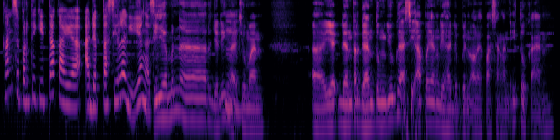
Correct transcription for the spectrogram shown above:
kan seperti kita kayak adaptasi lagi ya nggak sih? iya bener jadi nggak Mm. cuman eh, ya dan tergantung juga sih apa yang dihadapin oleh pasangan itu kan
